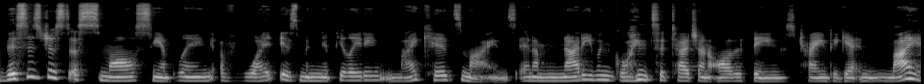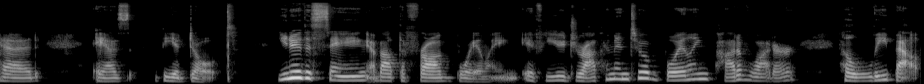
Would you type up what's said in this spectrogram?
This is just a small sampling of what is manipulating my kids' minds, and I'm not even going to touch on all the things trying to get in my head as the adult. You know the saying about the frog boiling. If you drop him into a boiling pot of water, he'll leap out.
